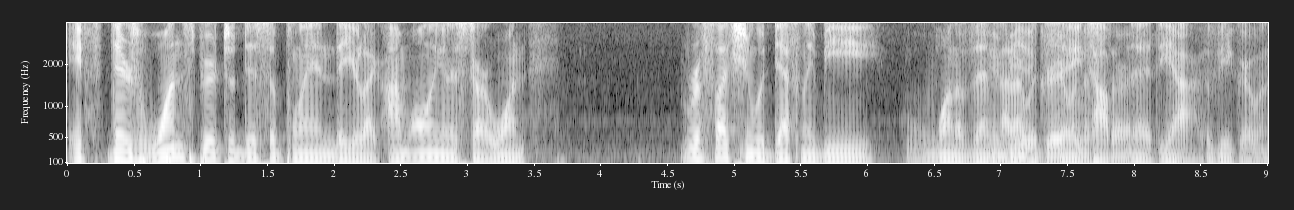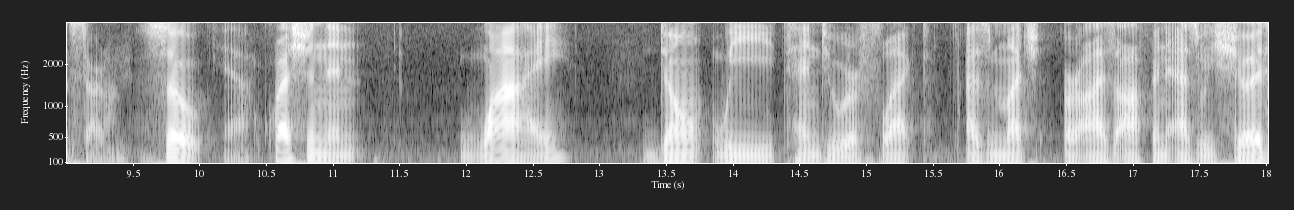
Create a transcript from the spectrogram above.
if there's one spiritual discipline that you're like I'm only going to start one, reflection would definitely be one of them It'd that I would say to top. start. That yeah, it would be a great one to start on. So, Yeah. question then, why don't we tend to reflect as much or as often as we should?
